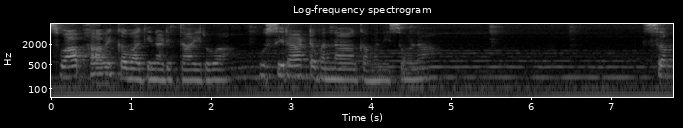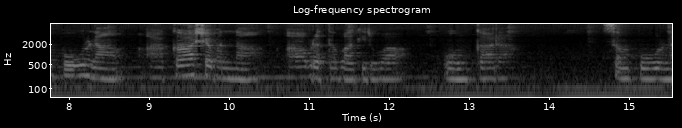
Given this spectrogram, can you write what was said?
ಸ್ವಾಭಾವಿಕವಾಗಿ ನಡೀತಾ ಇರುವ ಉಸಿರಾಟವನ್ನು ಗಮನಿಸೋಣ. ಸಂಪೂರ್ಣ ಆಕಾಶವನ್ನು ಆವೃತವಾಗಿರುವ ಓಂಕಾರ, ಸಂಪೂರ್ಣ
